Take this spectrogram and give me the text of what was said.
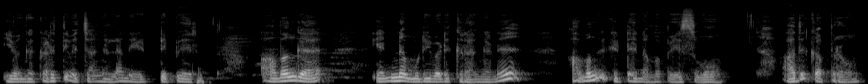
இவங்க கடத்தி வச்சாங்கல்ல அந்த எட்டு பேர். அவங்க என்ன முடிவெடுக்கிறாங்கன்னு அவங்கக்கிட்ட நம்ம பேசுவோம். அதுக்கப்புறம்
